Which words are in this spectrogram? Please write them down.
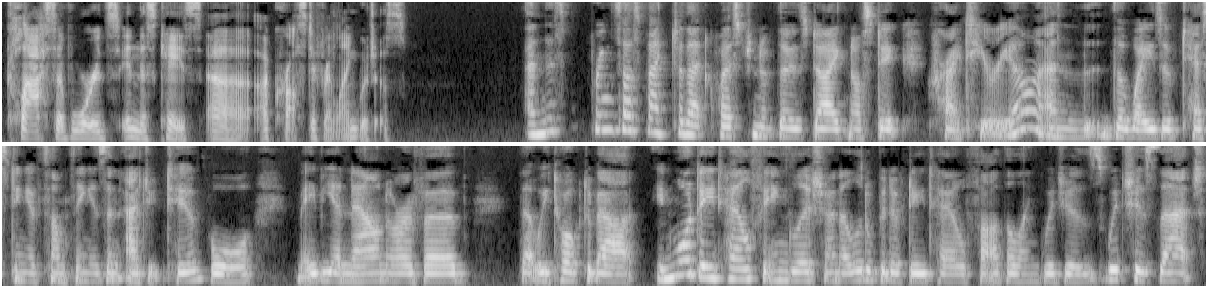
class of words, in this case, uh, across different languages? And this brings us back to that question of those diagnostic criteria and the ways of testing if something is an adjective or maybe a noun or a verb that we talked about in more detail for English and a little bit of detail for other languages, which is that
